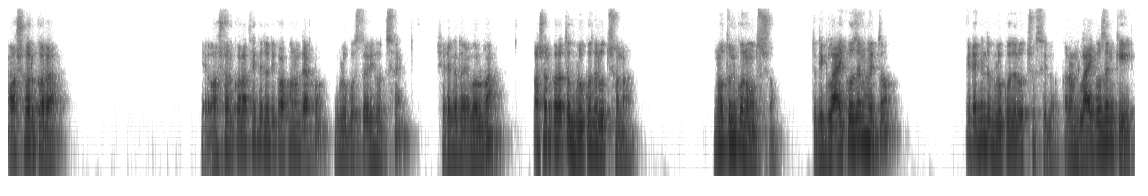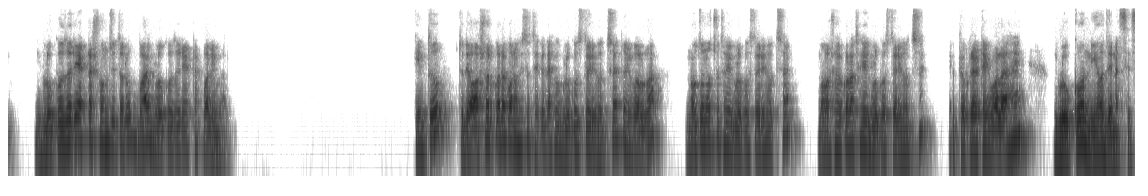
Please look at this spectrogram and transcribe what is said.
অশর্করা অশর্করা থেকে যদি কখনো দেখো গ্লুকোজ তৈরি হচ্ছে, সেটাকে তুমি বলবা, অশর্করা তো গ্লুকোজের উৎস না, নতুন কোনো উৎস। যদি গ্লাইকোজেন হইতো এটা কিন্তু গ্লুকোজের উৎস ছিল। কারণ গ্লাইকোজেন কি? গ্লুকোজেরই একটা সঞ্চিত রূপ বা গ্লুকোজেরই একটা পলিমার। কিন্তু যদি অশর্করা কোনো কিছু থেকে দেখো গ্লুকোজ তৈরি হচ্ছে, তুমি বলবা, নতুন উৎস থেকে গ্লুকোজ তৈরি হচ্ছে বা অশর্করা থেকে গ্লুকোজ তৈরি হচ্ছে, এই প্রক্রিয়াটাকে বলা হয় গ্লুকোনিওজেনেসিস।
